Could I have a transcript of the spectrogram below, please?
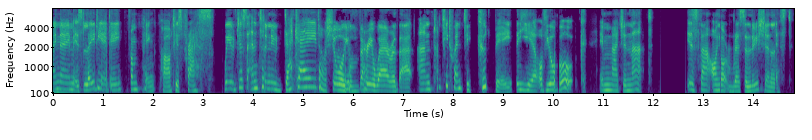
My name is Ladey Adey from Pink Parties Press. We have just entered a new decade. I'm sure you're very aware of that. And 2020 could be the year of your book. Imagine that. Is that on your resolution list?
